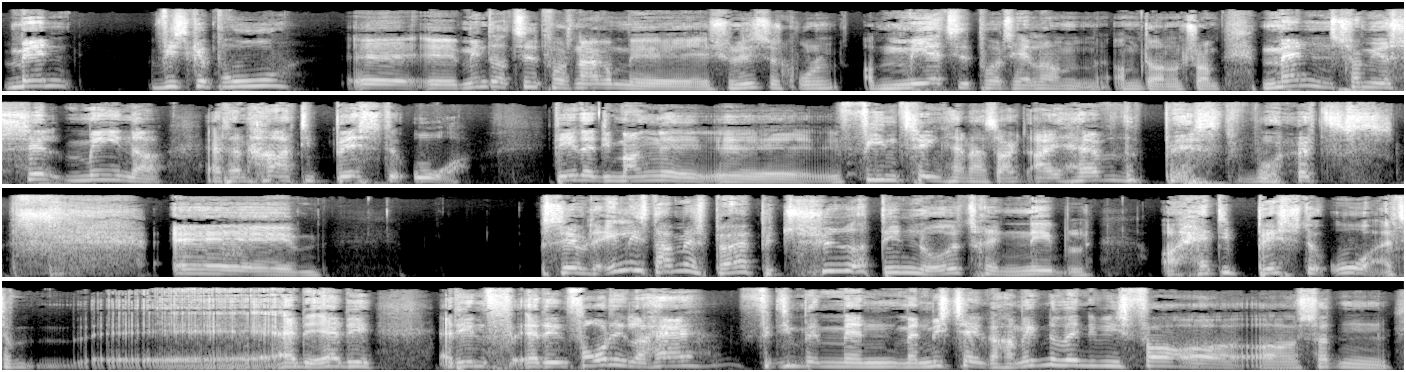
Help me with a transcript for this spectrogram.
men vi skal bruge øh, øh, mindre tid på at snakke om øh, journalisterskolen, og mere tid på at tale om, om Donald Trump. Manden, som jo selv mener, at han har de bedste ord. Det er en af de mange øh, fine ting, han har sagt. I have the best words. øh, så jeg vil egentlig starte med at spørge, betyder det noget, Trine Nebel, at have de bedste ord? Altså, øh, er, det, er, det, er, det en, er det en fordel at have, fordi man, man mistænker ham ikke nødvendigvis for at, at sådan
